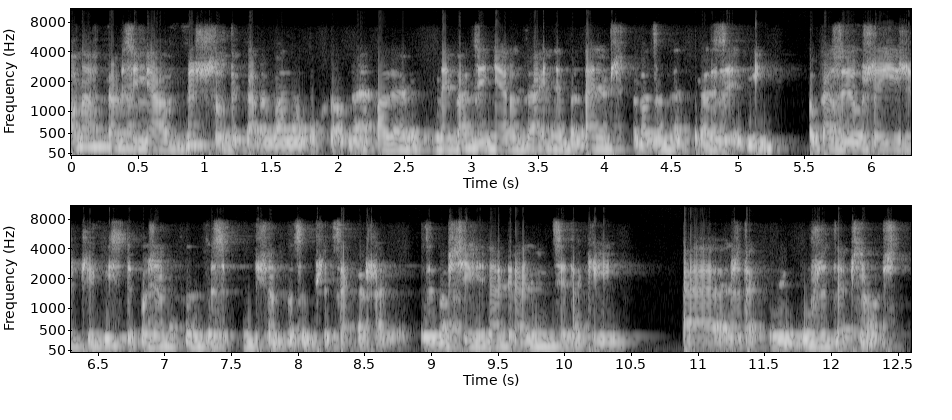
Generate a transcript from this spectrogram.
ona wprawdzie miała wyższą deklarowaną ochronę, ale najbardziej miarodajne badania przeprowadzone w Brazylii pokazują, że jej rzeczywisty poziom ochrony to jest 50% przed zakażeniem. To jest właściwie na granicy takiej, e, że tak powiem, użyteczności.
